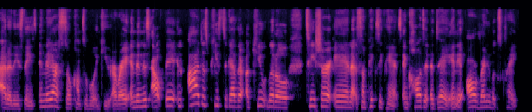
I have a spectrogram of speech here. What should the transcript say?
out of these things, and they are so comfortable and cute. All right, and then this outfit, and I just pieced together a cute little t-shirt and some pixie pants and called it a day, and it already looks great.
